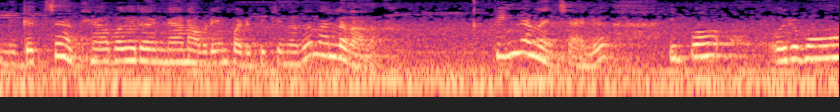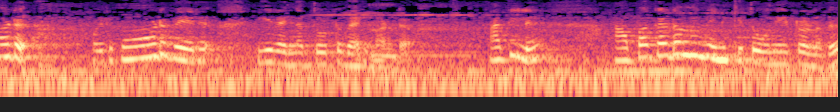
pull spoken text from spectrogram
മികച്ച അധ്യാപകർ തന്നെയാണ് അവിടെയും പഠിപ്പിക്കുന്നത്. നല്ലതാണ്. പിന്നെന്ന് വെച്ചാൽ ഇപ്പോൾ ഒരുപാട് ഒരുപാട് പേര് ഈ രംഗത്തോട്ട് വരുന്നുണ്ട്. അതിൽ അപകടം എന്ന് എനിക്ക് തോന്നിയിട്ടുള്ളത്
